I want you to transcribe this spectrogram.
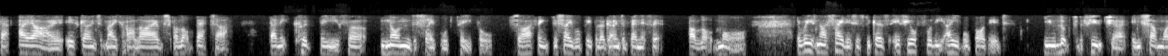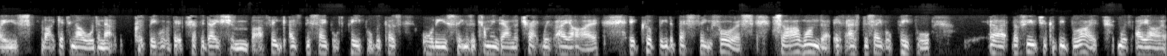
that AI is going to make our lives a lot better than it could be for non disabled people. So I think disabled people are going to benefit a lot more. The reason I say this is because if you're fully able bodied, you look to the future in some ways like getting old and that could be with a bit of trepidation. But I think as disabled people, because all these things are coming down the track with AI, it could be the best thing for us. So I wonder if as disabled people, uh, the future could be bright with AI.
